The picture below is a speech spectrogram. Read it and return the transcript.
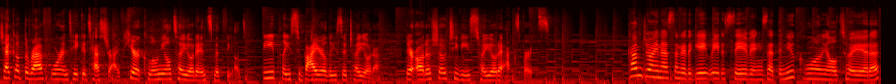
Check out the RAV4 and take a test drive here at Colonial Toyota in Smithfield, the place to buy or lease a Toyota. They're Auto Show TV's Toyota experts. Come join us under the gateway to savings at the new Colonial Toyota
